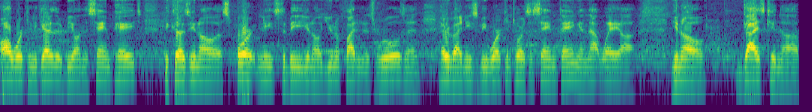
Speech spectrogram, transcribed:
all working together to be on the same page because you know a sport needs to be you know unified in its rules and everybody needs to be working towards the same thing and that way uh, you know guys can uh,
